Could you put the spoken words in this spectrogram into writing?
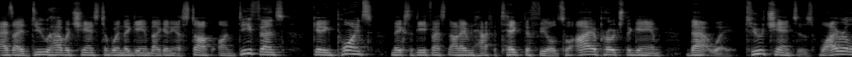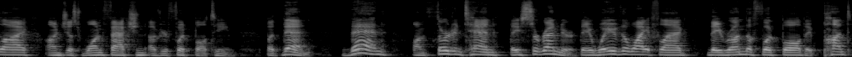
as I do have a chance to win the game by getting a stop on defense. Getting points makes the defense not even have to take the field. So I approach the game that way. Two chances. Why rely on just one faction of your football team? But then, then on third and 10, they surrender. They wave the white flag, they run the football, they punt,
